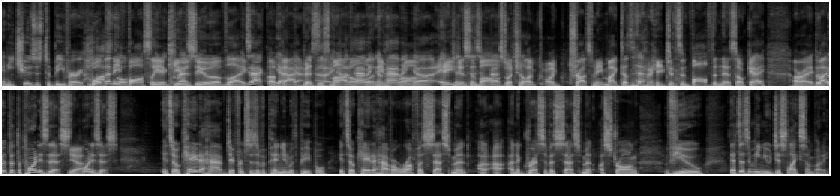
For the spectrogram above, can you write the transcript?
and he chooses to be very hostile. Well, then he falsely accused you of like exactly, a yeah, bad yeah. business Uh, yeah, model of having, and he having wrong. uh, agents, as involved. investors. Which, like, like, trust me, Mike doesn't have agents involved in this. Okay, all right, But, Mike. But, but the point is this. Yeah. The point is this. It's okay to have differences of opinion with people. It's okay to have a rough assessment, a, a, an aggressive assessment, a strong view. That doesn't mean you dislike somebody.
